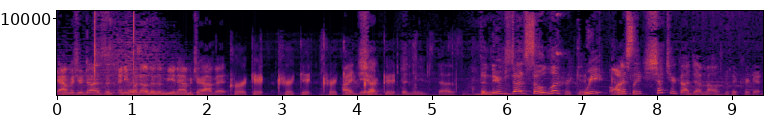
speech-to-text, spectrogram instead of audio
Amateur does? Does anyone other than me and amateur have it? Cricket, cricket, cricket, I do. cricket. The noobs does. The noobs does. So look, Cricket, we honestly shut your goddamn mouth with the cricket.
